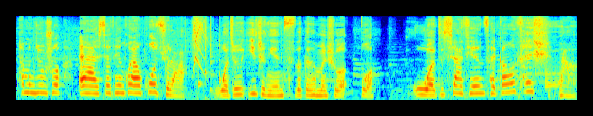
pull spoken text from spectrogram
他们就说：“哎呀，夏天快要过去啦！”我就义正言辞的跟他们说：“不，我的夏天才刚刚开始呢。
